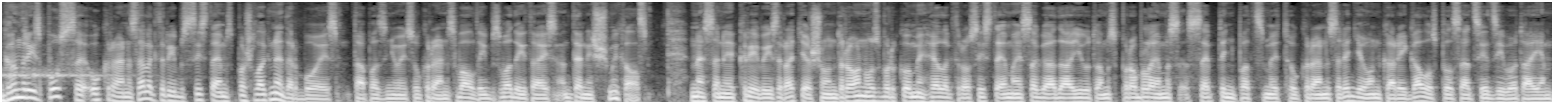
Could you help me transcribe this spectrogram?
Gandrīz puse Ukrainas elektrības sistēmas pašlaik nedarbojas, tā paziņojas Ukrainas valdības vadītājs Denis Šmihals. Nesenie Krievijas raķešu un dronu uzbrukumi elektrosistēmai sagādā jūtamas problēmas 17 Ukrainas reģionu, kā arī galvaspilsētas iedzīvotājiem.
